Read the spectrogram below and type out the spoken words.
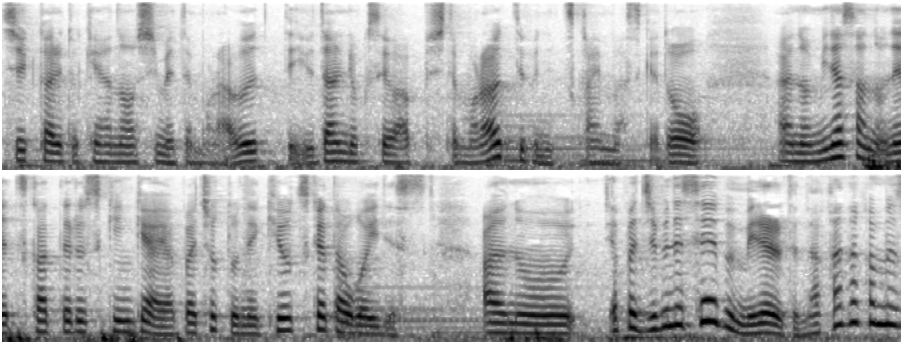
しっかりと毛穴を締めてもらうっていう弾力性をアップしてもらうっていう風に使いますけどあの皆さんのね使ってるスキンケアやっぱりちょっとね気をつけた方がいいです。あのやっぱり自分で成分見れるってなかなか難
